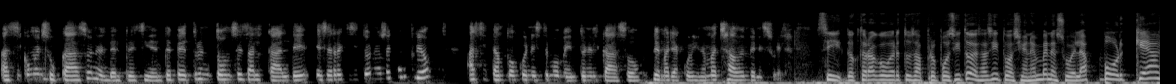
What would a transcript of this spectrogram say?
Así como en su caso, en el del presidente Petro, entonces alcalde, ese requisito no se cumplió, así tampoco en este momento en el caso de María Corina Machado en Venezuela. Sí, doctora Gobertus, a propósito de esa situación en Venezuela, ¿por qué a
